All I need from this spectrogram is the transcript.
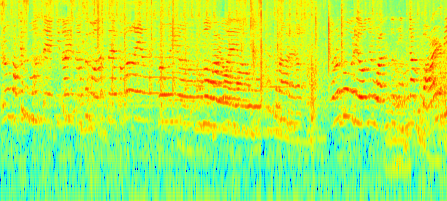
그리고 밖에서 보는데 기다리셔서 수고 많았어요. 고마워요. 고마워요. 고마워요. 고마워요. 여러분 우리 오늘 완전 인간 입었는데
